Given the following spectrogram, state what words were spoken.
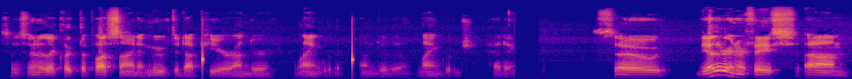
So as soon as I clicked the plus sign, it moved it up here under language under the language heading. So the other interface um,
